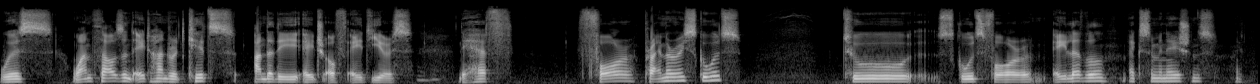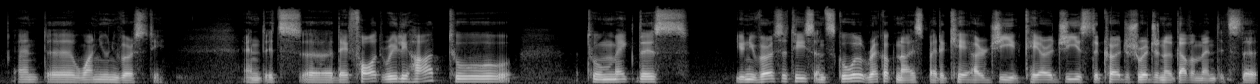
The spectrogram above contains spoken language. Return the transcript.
with one thousand eight hundred kids under the age of eight years. Mm-hmm. They have four primary schools, two schools for A level examinations, and uh, one university. And it's uh, they fought really hard to to make this universities and school recognized by the KRG. KRG is the Kurdish regional government. It's the,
